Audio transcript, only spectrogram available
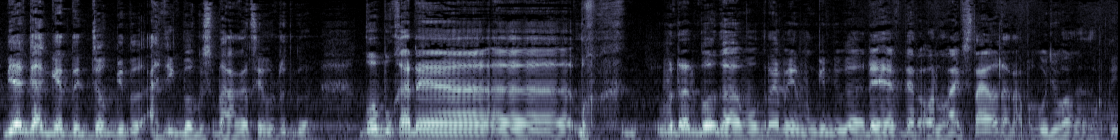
dia nggak get the joke gitu. Anjing bagus banget sih menurut gua gue bukannya uh, beneran gue nggak mau ngeremehin mungkin juga they have their own lifestyle dan apa gue juga nggak ngerti.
